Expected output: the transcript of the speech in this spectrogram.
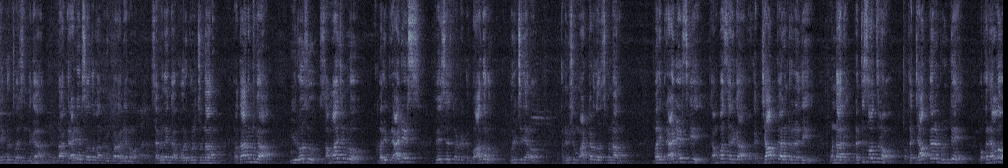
చేకూర్చవలసిందిగా నా గ్రాడ్యుయేట్ సోదరులందరూ కూడా నేను సవినయంగా కోరుకుంటున్నాను ప్రధానముగా ఈరోజు సమాజంలో మరి గ్రాడ్యుయేట్స్ ఫేస్ చేసినటువంటి బాధలు గురించి నేను ఒక నిమిషం మాట్లాడదలుచుకున్నాను. మరి గ్రాడ్యుయేట్స్కి కంపల్సరిగా ఒక జాబ్ క్యాలెండర్ అనేది ఉండాలి. ప్రతి సంవత్సరం ఒక జాబ్ క్యాలెండర్ ఉంటే ఒక నెలలో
